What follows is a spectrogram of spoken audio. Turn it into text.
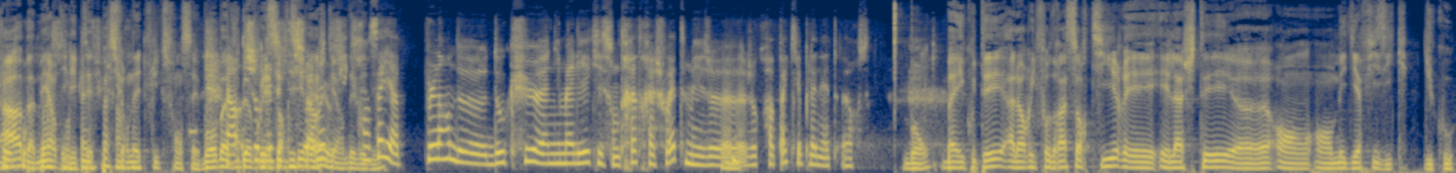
Ah bah merde, sur il est peut-être pas sur hein. Netflix français. Bon bah Alors, vous sur devrez Netflix, sortir sur acheter un Netflix DVD. français, il y a plein de docus animaliers qui sont très très chouettes, mais je, Mm. je crois pas qu'il y ait Planet Earth. Bon, bah écoutez, alors il faudra sortir et, et l'acheter euh, en, en média physique, du coup.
